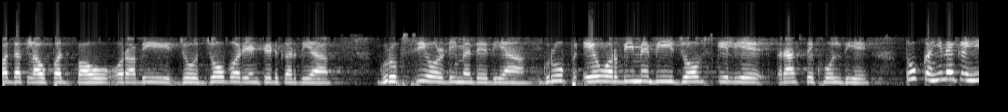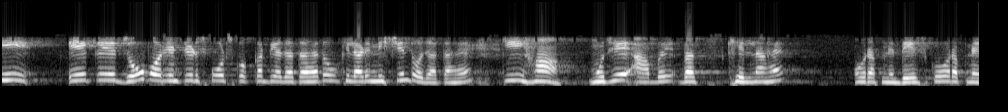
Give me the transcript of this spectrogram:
पदक लाओ पद पाओ और अभी जो जॉब ओरिएंटेड कर दिया ग्रुप सी और डी में दे दिया। ग्रुप ए और बी में भी जॉब्स के लिए रास्ते खोल दिए। तो कहीं ना कहीं एक जॉब ओरिएंटेड स्पोर्ट्स को कर दिया जाता है तो वो खिलाड़ी निश्चिंत हो जाता है कि हाँ मुझे अब बस खेलना है और अपने देश को और अपने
